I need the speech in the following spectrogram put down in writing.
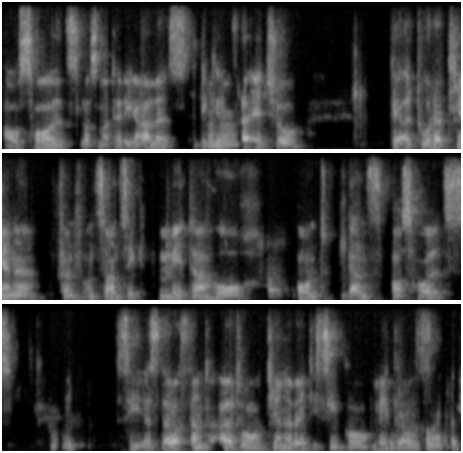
Aus Holz, los materiales, de qué Ujú. está hecho, qué altura tiene, 25 Meter hoch und ganz aus Holz. Sí, está bastante alto, tiene 25 metros, 25 metros.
